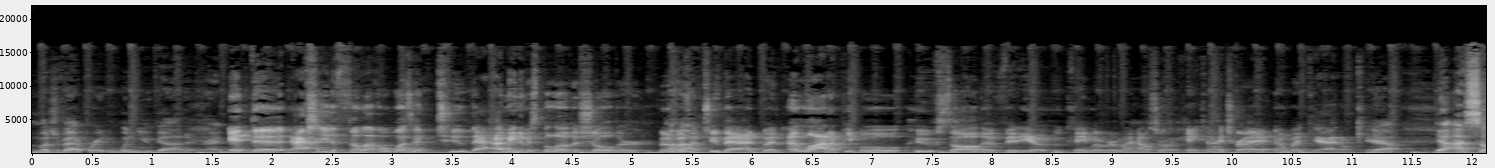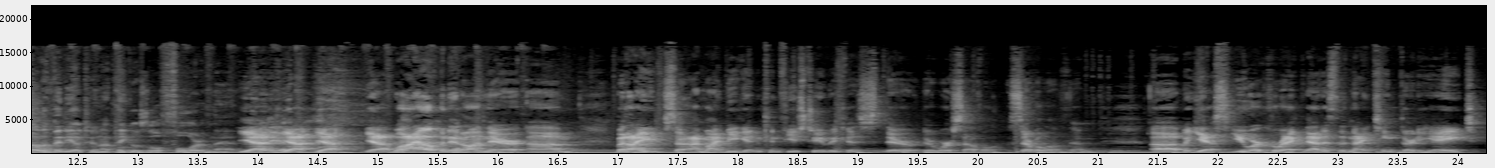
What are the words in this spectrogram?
much evaporated when you got it, right? It the actually the fill level wasn't too bad. I mean, it was below the shoulder, but it wasn't too bad. But a lot of people who saw the video who came over to my house were like, "Hey, can I try it?" And I'm like, "Yeah, I don't care." yeah, yeah. I saw the video too, and I think it was a little fuller than that. Yeah, But yeah, yeah, yeah. Well, I opened it on there, um, but I so I might be getting confused too because there there were several several of them. Uh, but yes, you are correct. That is the 1938.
